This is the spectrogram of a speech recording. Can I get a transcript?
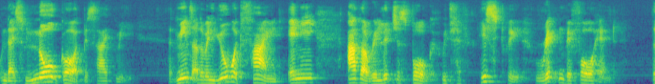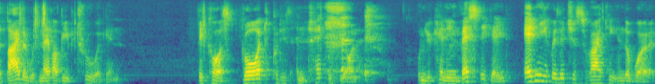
And there's no God beside me. That means that when you would find any other religious book which have history written beforehand, the Bible would never be true again. Because God put his integrity on it. And you can investigate any religious writing in the world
